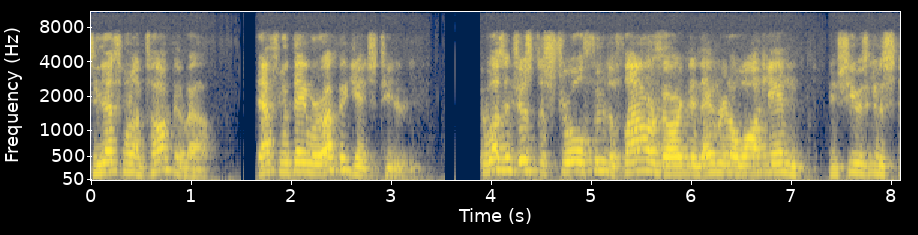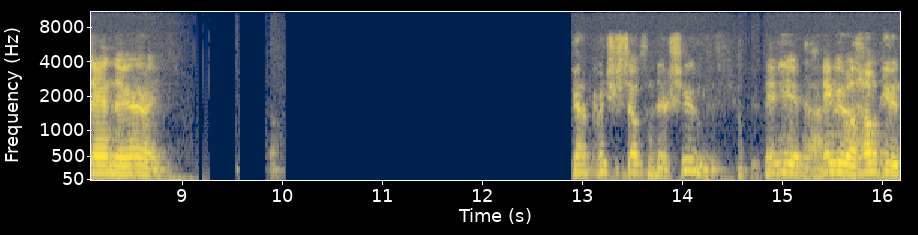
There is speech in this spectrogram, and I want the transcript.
See, that's what I'm talking about. That's what they were up against here. It wasn't just a stroll through the flower garden and they were going to walk in and she was going to stand there and gotta put yourself in their shoes. Maybe, it- maybe it'll help you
